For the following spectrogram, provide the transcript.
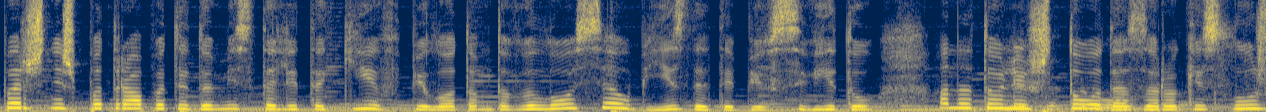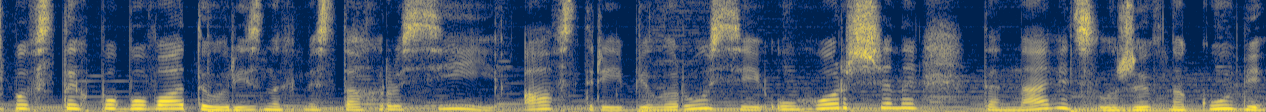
Перш ніж потрапити до міста літаків, пілотам довелося об'їздити півсвіту. Анатолій Штода за роки служби встиг побувати у різних містах Росії, Австрії, Білорусі, Угорщини та навіть служив на Кубі.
